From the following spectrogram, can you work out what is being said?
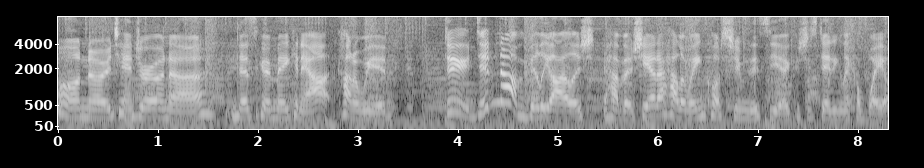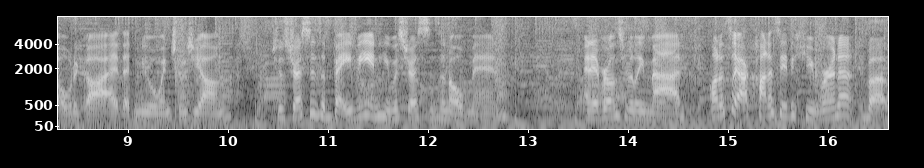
oh no, Tanjiro and uh, Nezuko making out, kind of weird. Dude, didn't um Billie Eilish have it? She had a Halloween costume this year because she's dating like a way older guy that knew her when she was young. She was dressed as a baby and he was dressed as an old man. And everyone's really mad. Honestly, I kind of see the humor in it, but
